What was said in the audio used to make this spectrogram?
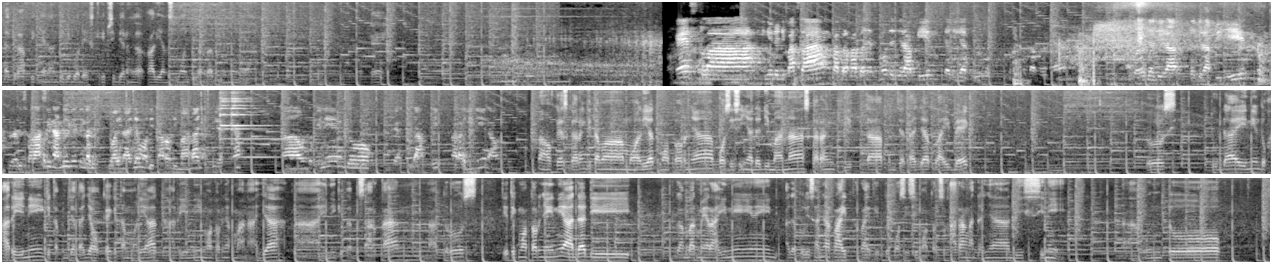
ada grafiknya nanti di bawah deskripsi biar nggak kalian semua juga nggak bingung ya Oke, setelah ini udah dipasang, kabel-kabelnya semua udah dirapin, bisa dilihat dulu kabelnya. Kabel udah, dira- udah dirapihin, udah disolasi. Nanti ini tinggal disesuaikan aja mau ditaruh di mana GPS-nya. Nah, untuk ini untuk yang aktif sekarang ini, nah Nah oke sekarang kita ma- mau lihat motornya posisinya ada di mana. Sekarang kita pencet aja playback. Terus today ini untuk hari ini kita pencet aja oke kita mau lihat hari ini motornya ke mana aja. Nah ini kita besarkan. Nah terus titik motornya ini ada di gambar merah ini ada tulisannya right right itu posisi motor sekarang adanya di sini.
